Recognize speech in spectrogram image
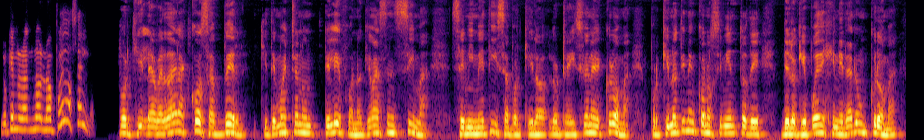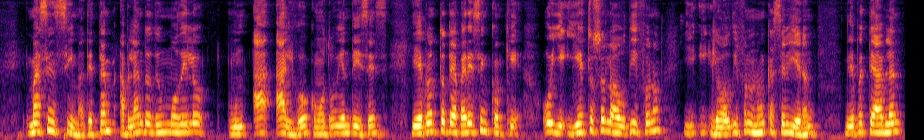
lo que no, no, no puedo hacerlo. Porque la verdad de las cosas, ver que te muestran un teléfono que más encima se mimetiza porque lo, lo traiciona el croma, porque no tienen conocimiento de, de, lo que puede generar un croma, más encima te están hablando de un modelo, un A algo, como tú bien dices, y de pronto te aparecen con que, oye, y estos son los audífonos, y, y los audífonos nunca se vieron, y después te hablan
